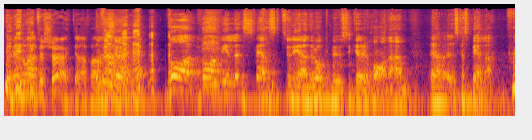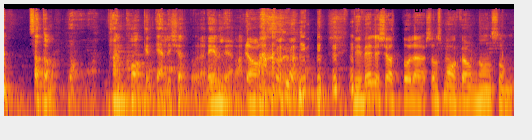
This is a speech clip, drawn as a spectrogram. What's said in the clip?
Men de hade försökt i alla fall. Vad, vad vill en svensk turnerande rockmusiker ha när han eh, ska spela? Satt de, ja, pannkakor eller köttbullar. Det är väl det va? Ja. Vi väljer köttbullar som smakar om någon som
